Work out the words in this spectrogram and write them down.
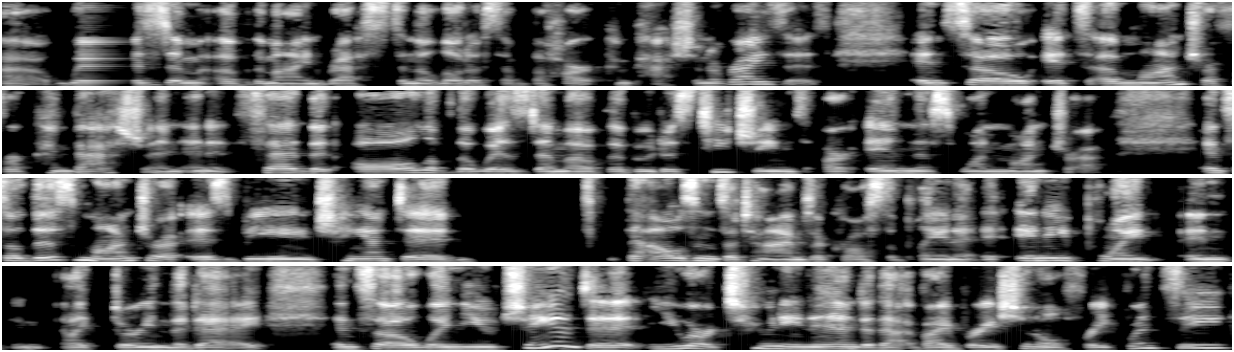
uh, wisdom of the mind rests in the lotus of the heart compassion arises. And so it's a mantra for compassion and it's said that all of the wisdom of the buddha's teachings are in this one mantra. And so this mantra is being chanted thousands of times across the planet at any point in, like during the day. And so when you chant it you are tuning into that vibrational frequency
